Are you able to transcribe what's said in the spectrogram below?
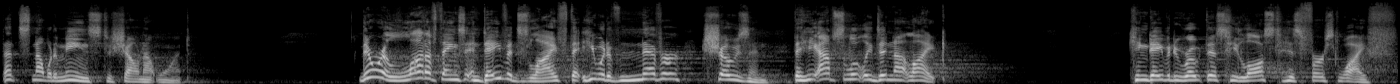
That's not what it means to shall not want. There were a lot of things in David's life that he would have never chosen, that he absolutely did not like. King David, who wrote this, he lost his first wife.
